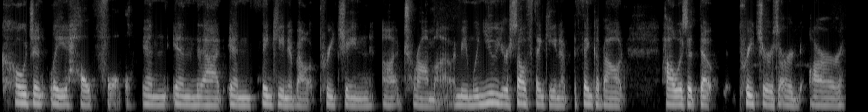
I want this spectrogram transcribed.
cogently helpful in in that in thinking about preaching uh, trauma? I mean, when you yourself thinking of, think about how is it that preachers are are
